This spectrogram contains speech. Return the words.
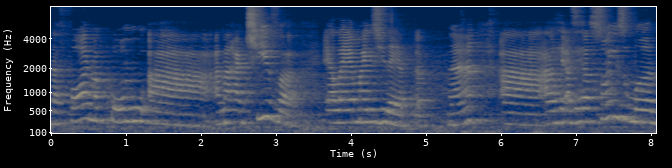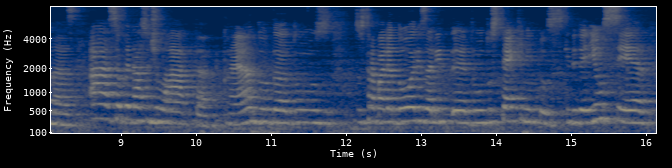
da forma como a, a narrativa ela é mais direta, né? A, a, as reações humanas, ah, seu pedaço de lata, né? Do, dos, dos trabalhadores ali, eh, do, dos técnicos que deveriam ser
